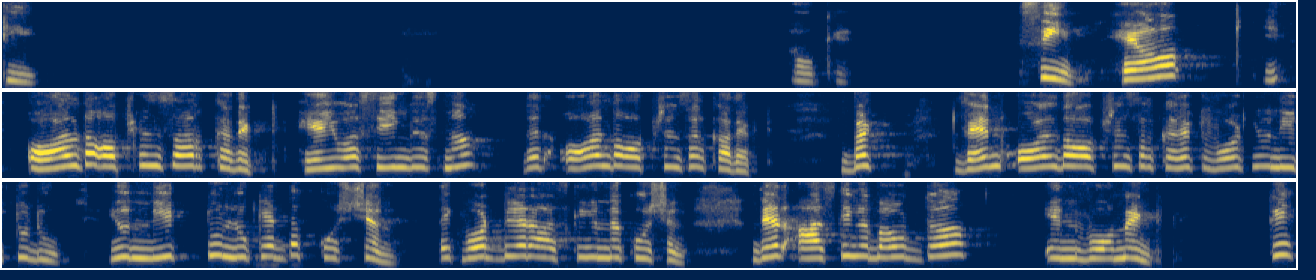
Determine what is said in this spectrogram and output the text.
D. Okay. See, here all the options are correct. Here you are seeing this now, that all the options are correct. But when all the options are correct, what you need to do? You need to look at the question, like what they are asking in the question. They're asking about the environment. Okay,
